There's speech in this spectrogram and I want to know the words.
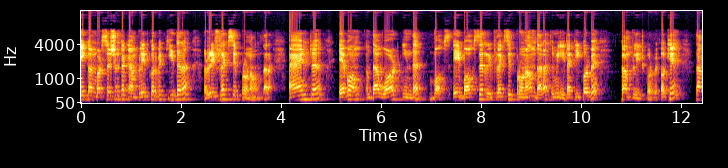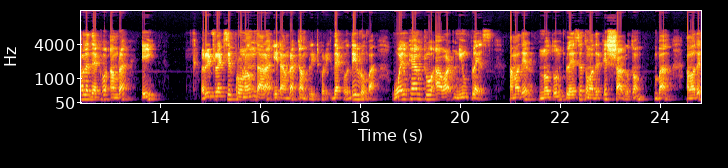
এই কনভারসেশনটা কমপ্লিট করবে কি দ্বারা? রিফ্লেক্সিভ প্রোনাউন দ্বারা। অ্যান্ড এবং the word in the box এই বক্সের রিফ্লেক্সিভ প্রোনাউন দ্বারা তুমি এটা কি করবে? কমপ্লিট করবে ওকে তাহলে দেখো আমরা এই রিফ্লেক্সিভ প্রোনাউন দ্বারা এটা আমরা কমপ্লিট করি। দেখো Dilluba welcome to our new place আমাদের নতুন প্লেসে তোমাদেরকে স্বাগতম বা আমাদের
